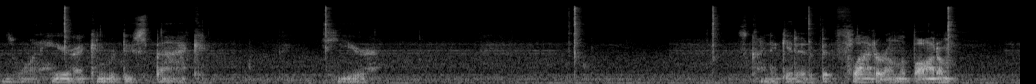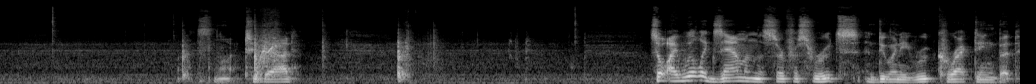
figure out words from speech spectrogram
There's one here I can reduce back. Here. Kind of get it a bit flatter on the bottom. That's not too bad. So I will examine the surface roots and do any root correcting, but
